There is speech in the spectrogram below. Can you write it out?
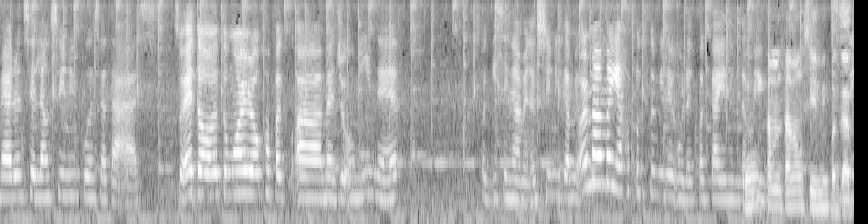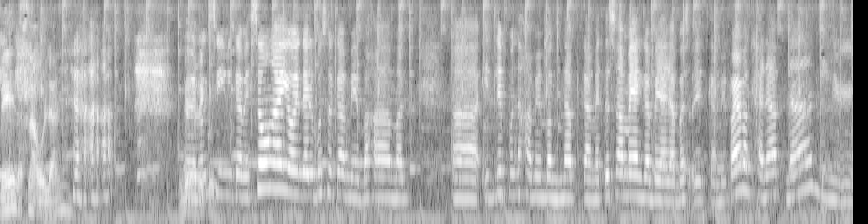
meron silang swimming pool sa taas. So ito, tomorrow kapag ah, medyo uminit, pag gising namin, nag-swimming kami. Or mamaya kapag tumila yung ulan, pag kaya ng Yung lamig. tamang-tamang swimming pag gabi, tapos naulan. Pero mag-swimming kami. So ngayon, dahil busog kami, baka mag ah, idlip muna kami, mag-nap kami. Tapos mamayang gabi lalabas ulit kami para maghanap na dinner.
